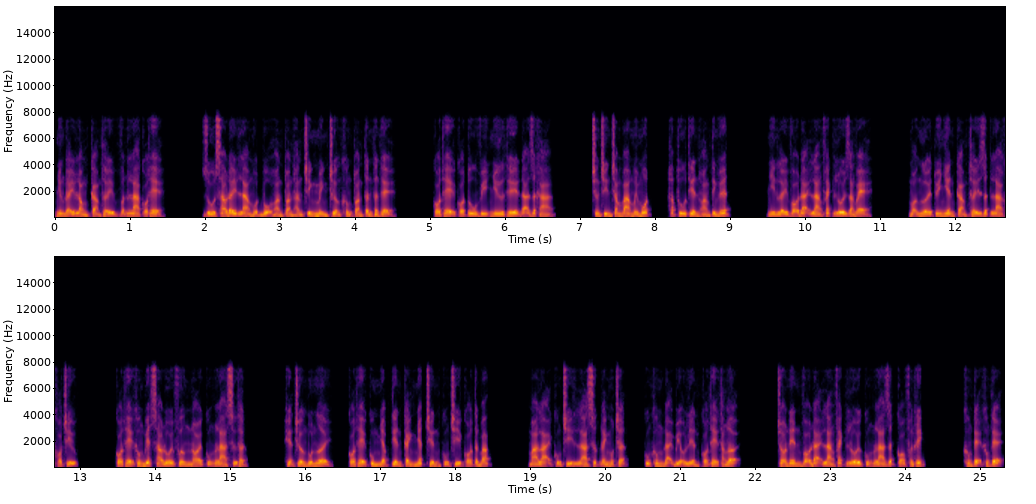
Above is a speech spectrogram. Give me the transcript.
nhưng đáy lòng cảm thấy vẫn là có thể. Dù sao đây là một bộ hoàn toàn hắn chính mình trưởng không toàn tân thân thể, có thể có tu vi như thế đã rất khá. Chương chín trăm ba mươi mốt, hấp thu thiên hoàng tinh huyết. Nhìn lấy võ đại lang phách lối dáng vẻ, mọi người tuy nhiên cảm thấy rất là khó chịu có thể không biết sao đối phương nói cũng là sự thật. Hiện trường bốn người, có thể cùng nhập tiên cảnh nhất chiến cũng chỉ có tân bắc, mà lại cũng chỉ là sức đánh một trận, cũng không đại biểu liền có thể thắng lợi. Cho nên võ đại lang phách lối cũng là rất có phấn khích. Không tệ không tệ,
